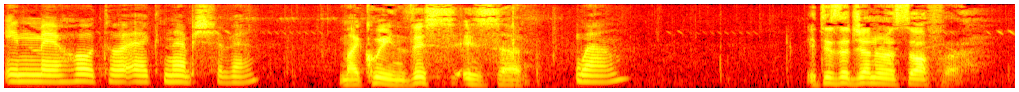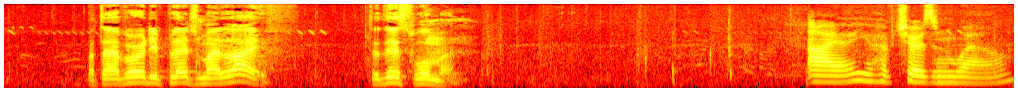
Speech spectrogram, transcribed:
In mehoto ek nebshevet. My queen, this is, uh... Well, It is a generous offer. But I have already pledged my life to this woman. Aya, you have chosen well.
